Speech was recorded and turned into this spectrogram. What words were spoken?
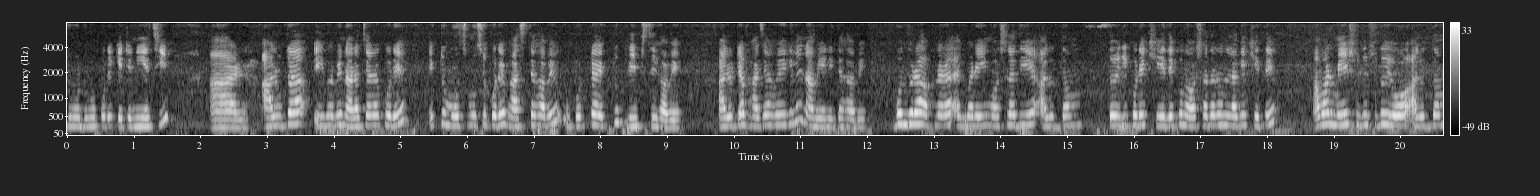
ডুমো ডুমো করে কেটে নিয়েছি। আর আলুটা এইভাবে নাড়াচাড়া করে একটু মুচমুচে করে ভাজতে হবে, উপরটা একটু ক্রিপসি হবে। আলুটা ভাজা হয়ে গেলে নামিয়ে নিতে হবে। বন্ধুরা, আপনারা একবার এই মশলা দিয়ে আলুর দম তৈরি করে খেয়ে দেখুন, অসাধারণ লাগে খেতে। আমার মেয়ে শুধু শুধুই ও আলুর দম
